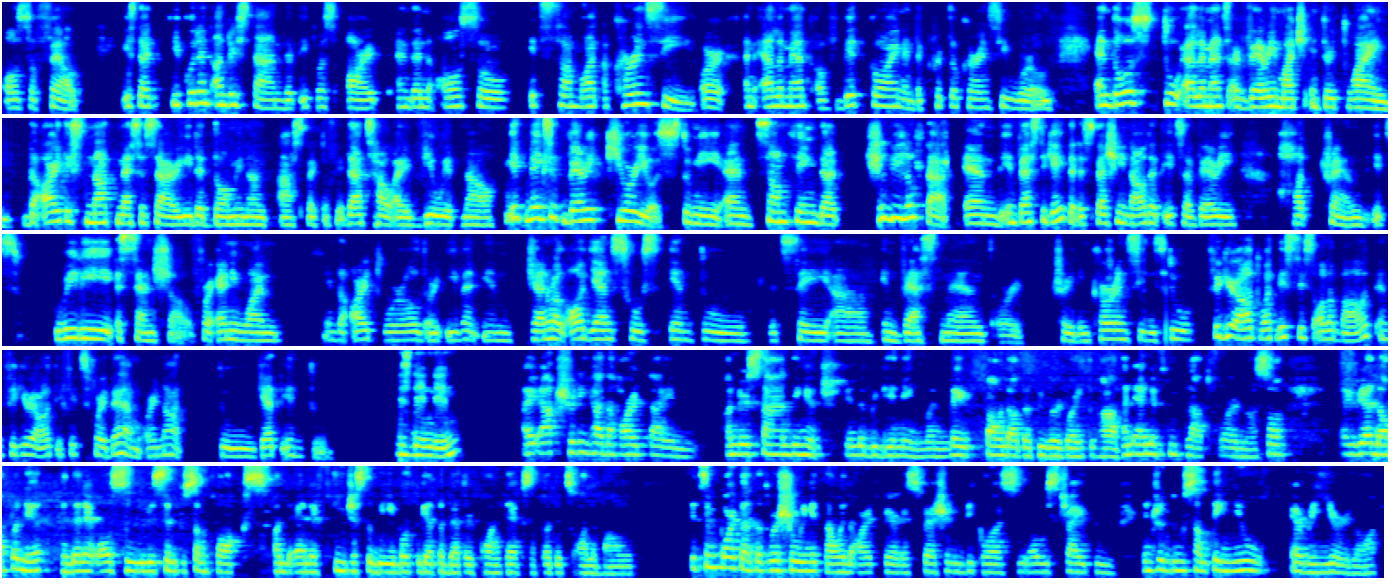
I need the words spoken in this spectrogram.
also felt is that you couldn't understand that it was art and then also it's somewhat a currency or an element of Bitcoin and the cryptocurrency world. And those two elements are very much intertwined. The art is not necessarily the dominant aspect of it. That's how I view it now. It makes it very curious to me and something that should be looked at and investigated, especially now that it's a very hot trend. It's really essential for anyone in the art world or even in general audience who's into let's say uh, investment or trading currencies to figure out what this is all about and figure out if it's for them or not to get into. Ms dindin i actually had a hard time understanding it in the beginning when they found out that we were going to have an nft platform. So I read up on it and then I also listened to some talks on the NFT just to be able to get a better context of what it's all about. It's important that we're showing it now in the art fair, especially because we always try to introduce something new every year. No?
